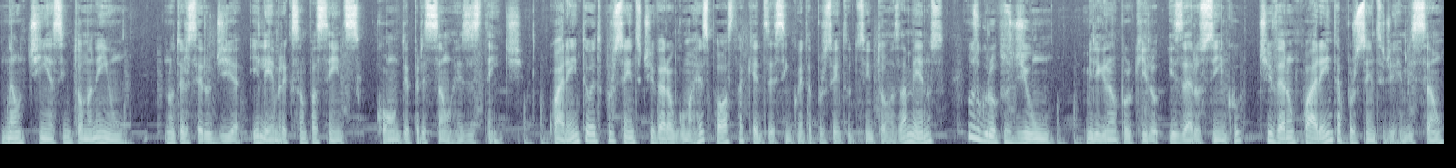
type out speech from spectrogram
não tinha sintoma nenhum no terceiro dia e lembra que são pacientes com depressão resistente. 48% tiveram alguma resposta, quer dizer 50% dos sintomas a menos. Os grupos de 1 mg por quilo e 0,5 tiveram 40% de remissão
